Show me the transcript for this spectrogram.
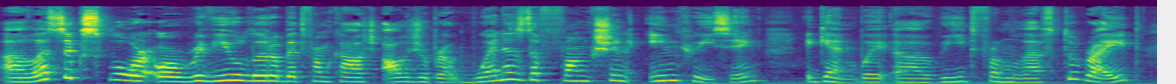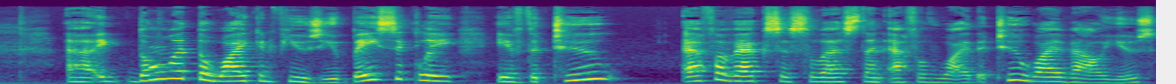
Uh, let's explore or review a little bit from college algebra. When is the function increasing? Again, we uh, read from left to right. Uh, don't let the y confuse you. Basically, if the two f of x is less than f of y, the two y values,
